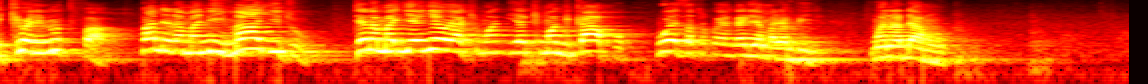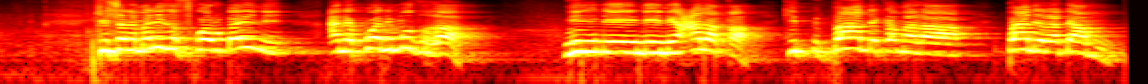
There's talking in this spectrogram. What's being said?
ikiwa ni nutfa, pande la manii, maji tu, tena maji yenyewe yakimwagika hapo huweza tukuangalia mara mbili mwanadamu. Kisha namaliza siku arobaini, anakuwa ni mudgha, ni, ni, ni, ni alaka, kipande kama la pande la damu.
